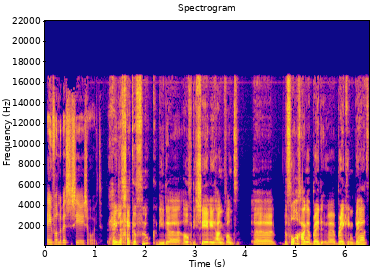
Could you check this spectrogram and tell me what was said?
een van de beste series ooit. hele gekke vloek die er over die serie hangt. Want eh, de voorganger eh, Breaking Bad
